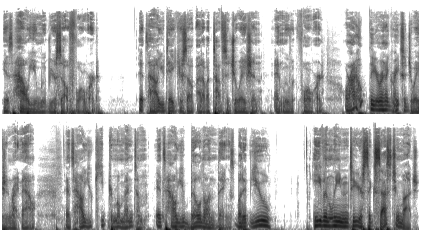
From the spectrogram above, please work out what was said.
is how you move yourself forward. It's how you take yourself out of a tough situation and move it forward. Or I hope that you're in a great situation right now. It's how you keep your momentum. It's how you build on things. But if you even lean into your success too much,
